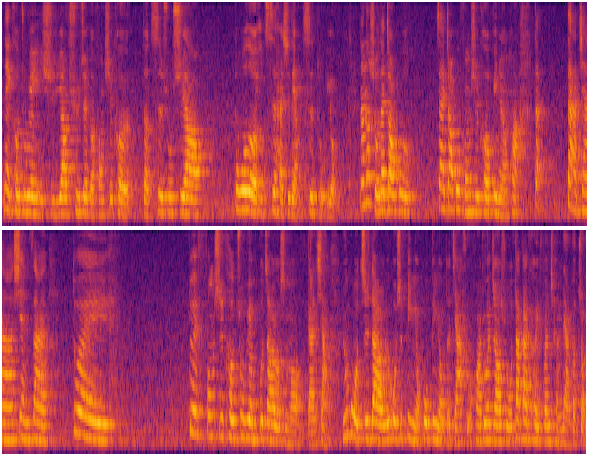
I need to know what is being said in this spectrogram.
内科住院医师要去这个风湿科的次数是要多了一次还是两次左右？那那时候在照顾在照顾风湿科病人的话，大大家现在。对，对风湿科住院不知道有什么感想？如果知道，如果是病友或病友的家属的话，就会知道说大概可以分成两个种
